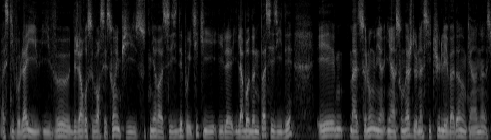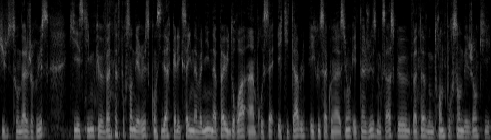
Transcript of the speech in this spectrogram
À ce niveau-là, il, il veut déjà recevoir ses soins et puis soutenir euh, ses idées politiques. Il, il, il abandonne pas ses idées. Et bah, selon, il y, a, il y a un sondage de l'Institut Levada, donc un institut de sondage russe, qui estime que 29% des Russes considèrent qu'Alexei Navalny n'a pas eu droit à un procès équitable et que sa condamnation est injuste. Donc ça reste que 29, donc 30% des gens qui,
